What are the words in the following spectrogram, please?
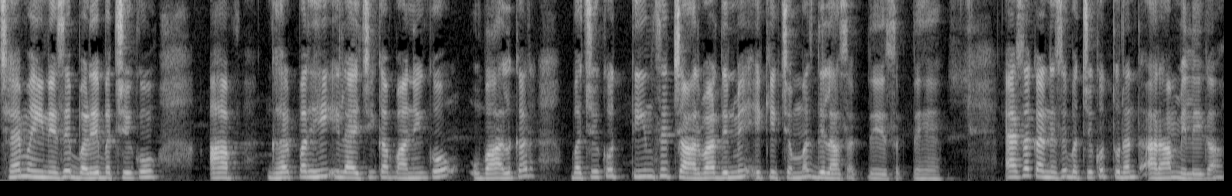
छः महीने से बड़े बच्चे को आप घर पर ही इलायची का पानी को उबाल कर बच्चे को तीन से चार बार दिन में एक एक चम्मच दिला सकते सकते हैं। ऐसा करने से बच्चे को तुरंत आराम मिलेगा।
